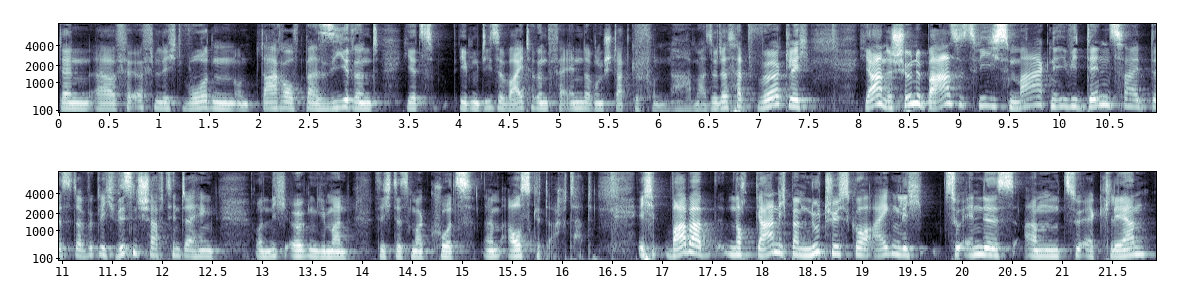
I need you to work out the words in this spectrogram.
denn äh, veröffentlicht wurden und darauf basierend jetzt eben diese weiteren Veränderungen stattgefunden haben. Also das hat wirklich ja, eine schöne Basis, wie ich es mag, eine Evidenz halt, dass da wirklich Wissenschaft hinterhängt und nicht irgendjemand sich das mal kurz ähm, ausgedacht hat. Ich war aber noch gar nicht beim Nutri-Score eigentlich zu Ende ähm, zu erklären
